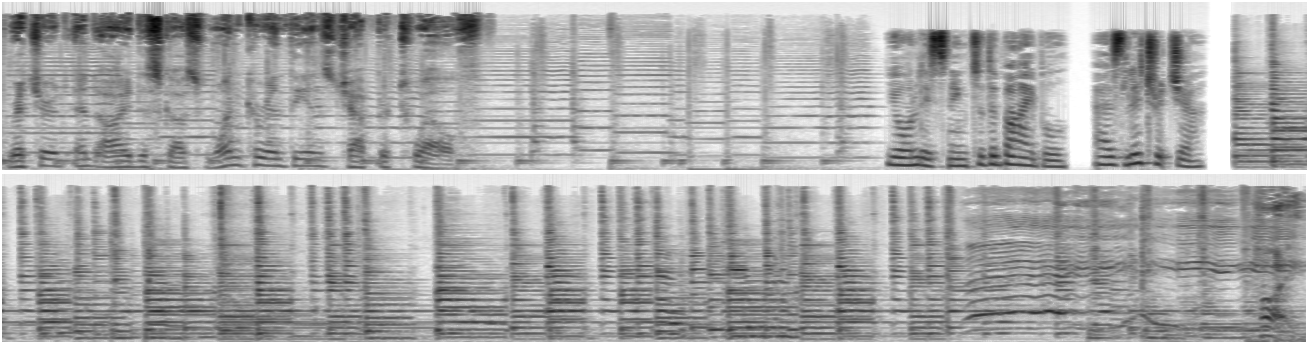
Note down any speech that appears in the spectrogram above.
Richard and I discuss 1 Corinthians chapter 12. You're listening to the Bible as literature. Hi,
